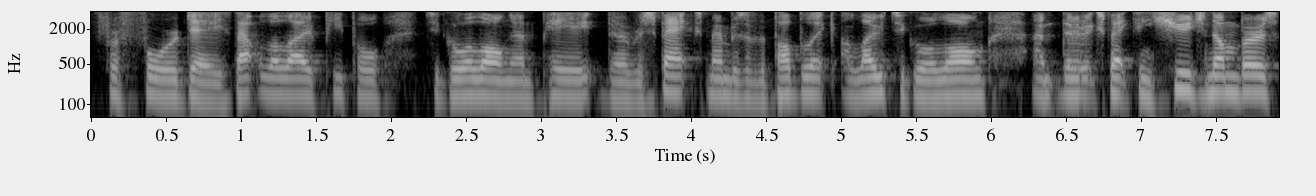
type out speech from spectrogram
for four days. That will allow people to go along and pay their respects. Members of the public allowed to go along. Um, they're expecting huge numbers.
